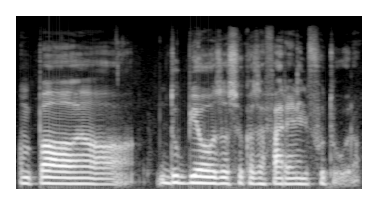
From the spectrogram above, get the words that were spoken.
un po' dubbioso su cosa fare nel futuro.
